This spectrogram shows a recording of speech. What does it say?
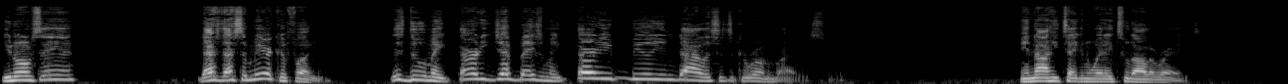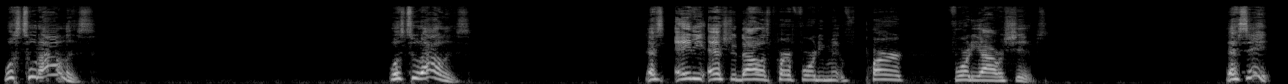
You know what I'm saying? That's that's America for you. This dude made 30, Jeff Bezos made 30 billion dollars since the coronavirus. And now he taking away their two dollar raise. What's two dollars? What's two dollars? That's 80 extra dollars per 40 per 40 hour shifts. That's it.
